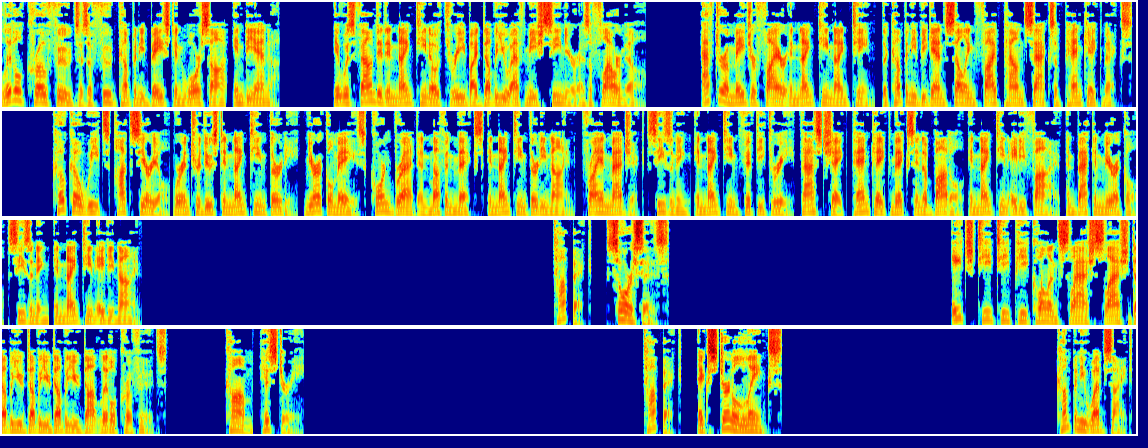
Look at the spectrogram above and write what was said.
Little Crow Foods is a food company based in Warsaw, Indiana. It was founded in 1903 by W. F. Miesch Sr. as a flour mill. After a major fire in 1919, the company began selling 5-pound sacks of pancake mix. Coco Wheats hot cereal were introduced in 1930, Miracle Maize corn bread and muffin mix in 1939, Fryan Magic seasoning in 1953, Fastshake pancake mix in a bottle in 1985, and Bakken Miracle seasoning in 1989. Topic: Sources http www.littlecrowfoods.com History. Topic External links. Company website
